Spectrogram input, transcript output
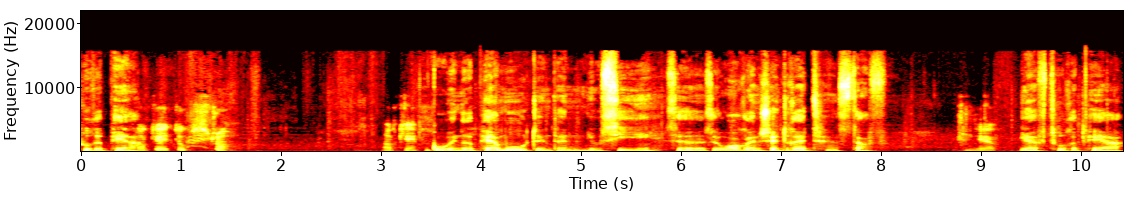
to repair. Okay, took straw. Okay. Go in repair mode and then you see the, the orange and red stuff. Yeah. you have to repair.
